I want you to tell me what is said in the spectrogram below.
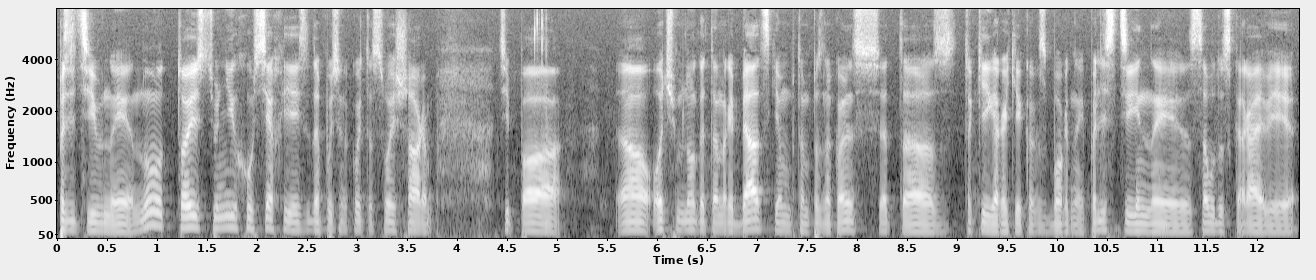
позитивные. Ну, то есть у них у всех есть, допустим, какой-то свой шарм. Типа, э, очень много там ребят, с кем там познакомились, это такие игроки, как сборные Палестины, Саудовской Аравии,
